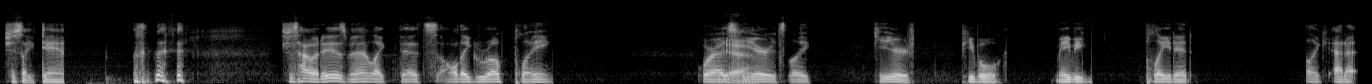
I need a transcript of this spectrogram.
It's just like damn. just how it is, man. Like that's all they grew up playing. Whereas Yeah. here it's like here people maybe played it like at a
